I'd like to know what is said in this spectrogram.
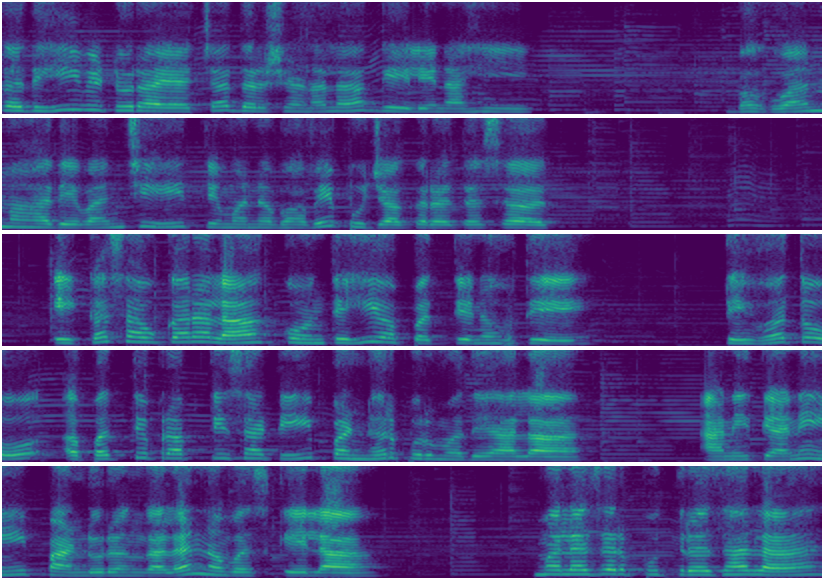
कधीही विठुरायाच्या दर्शनाला गेले नाही. भगवान महादेवांची ते मनभावे पूजा करत असत. एका सावकाराला कोणतेही अपत्य नव्हते. तेव्हा तो अपत्यप्राप्तीसाठी पंढरपूरमध्ये आला आणि त्याने पांडुरंगाला नवस केला. मला जर पुत्र झाला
